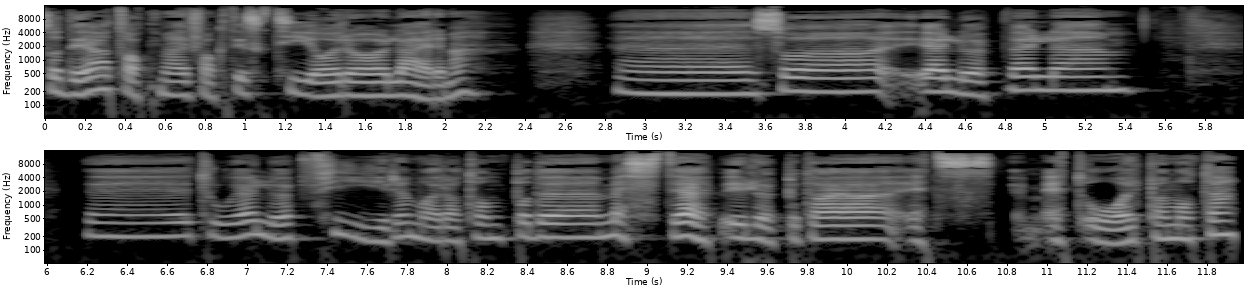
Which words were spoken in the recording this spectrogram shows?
Så det har tatt meg faktisk ti år å lære meg. Eh, så jeg løp vel eh, Jeg tror jeg løp fire maraton på det meste i løpet av et, et år, på en måte.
